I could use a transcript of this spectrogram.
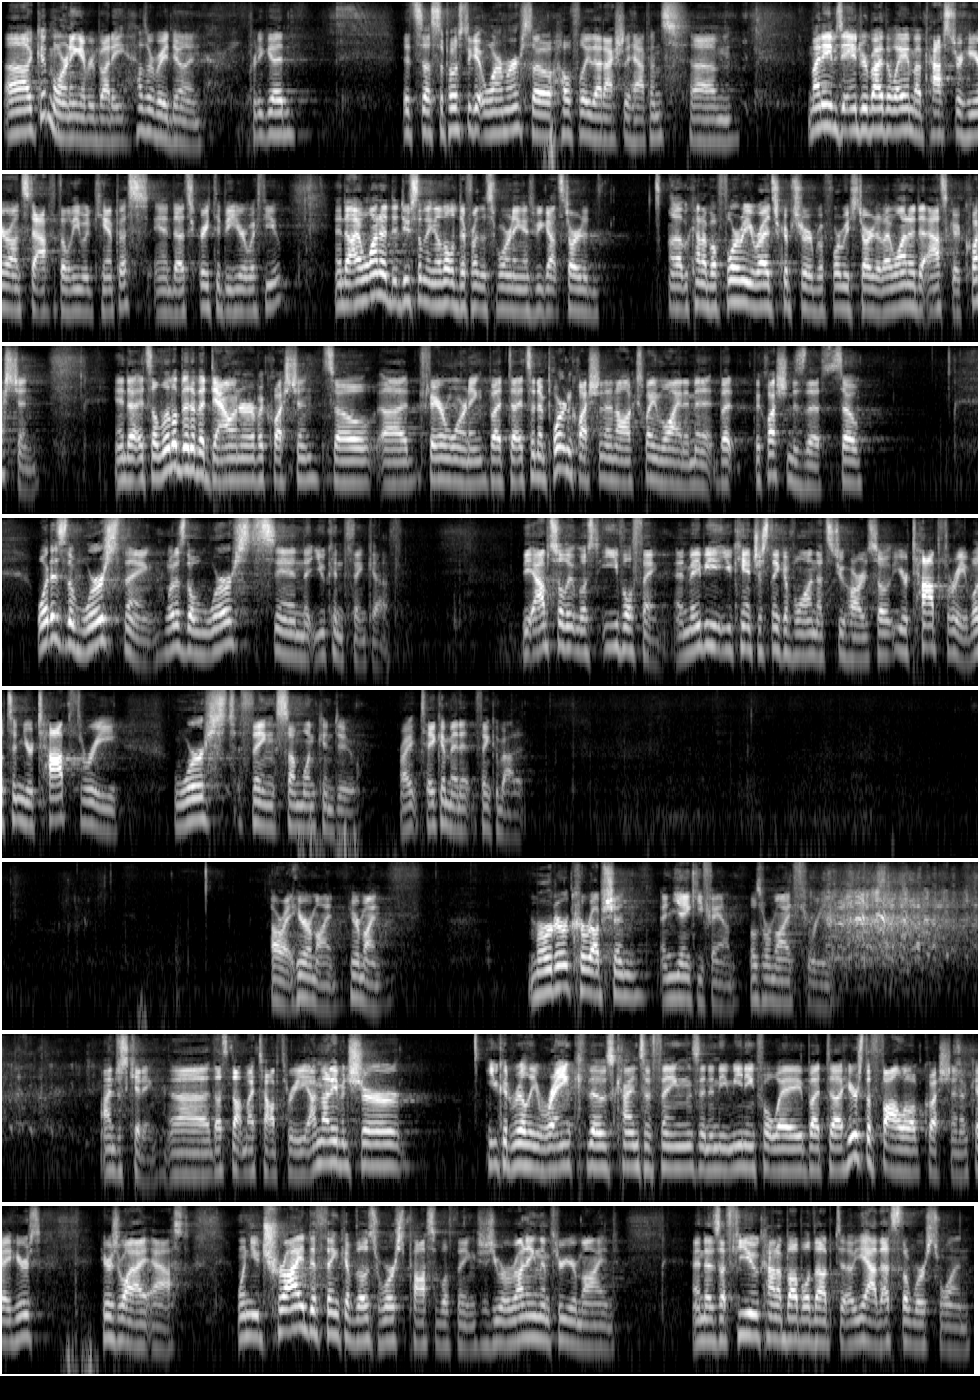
Uh, good morning, everybody. How's everybody doing? Pretty good? It's uh, supposed to get warmer, so hopefully that actually happens. Um, my name is Andrew, by the way. I'm a pastor here on staff at the Leawood campus, and uh, it's great to be here with you. And I wanted to do something a little different this morning as we got started. Uh, kind of before we read scripture, before we started, I wanted to ask a question. And uh, it's a little bit of a downer of a question, so uh, fair warning, but it's an important question, and I'll explain why in a minute. But the question is this So, what is the worst thing? What is the worst sin that you can think of? The absolute most evil thing. And maybe you can't just think of one, that's too hard. So, your top three. What's in your top three worst things someone can do? Right? Take a minute, think about it. All right, here are mine. Here are mine. Murder, corruption, and Yankee fan. Those were my three. I'm just kidding. Uh, that's not my top three. I'm not even sure you could really rank those kinds of things in any meaningful way. But uh, here's the follow up question, okay? Here's, here's why I asked. When you tried to think of those worst possible things, as you were running them through your mind, and as a few kind of bubbled up to, yeah, that's the worst one,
